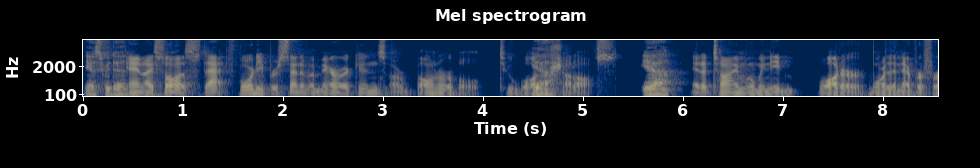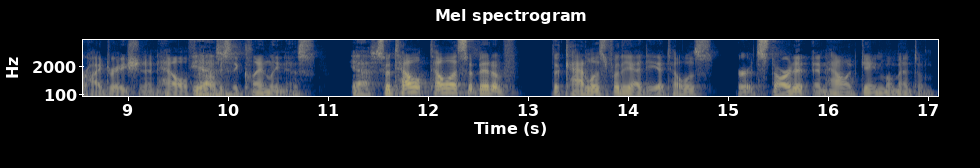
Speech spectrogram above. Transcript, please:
Yes, we did. And I saw a stat: forty percent of Americans are vulnerable to water yeah. shutoffs. Yeah. At a time when we need water more than ever for hydration and health, yes. and obviously cleanliness. Yes. So tell tell us a bit of the catalyst for the idea. Tell us where it started and how it gained momentum.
